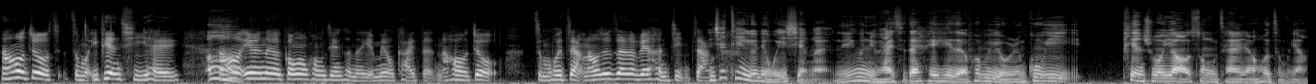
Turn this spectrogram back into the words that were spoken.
然后就怎么一片漆黑，然后因为那个公共空间可能也没有开灯，然后就。怎么会这样？然后就在那边很紧张。你现在听有点危险哎、你一个女孩子在黑黑的，会不会有人故意骗说要送餐，然后怎么样？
